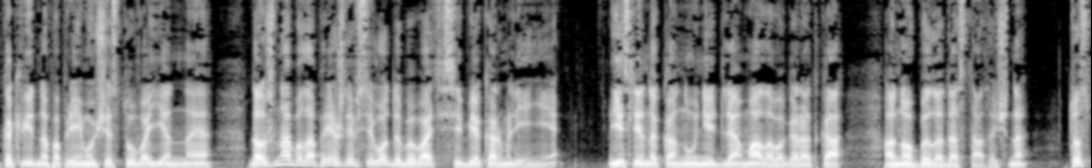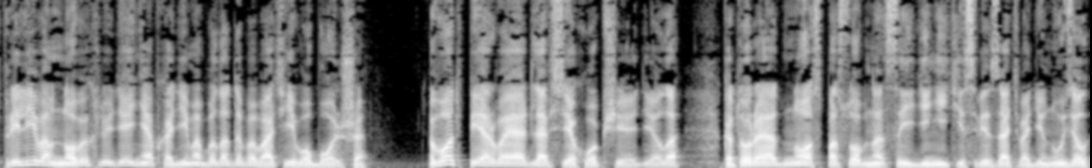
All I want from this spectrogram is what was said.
как видно по преимуществу военная, должна была прежде всего добывать себе кормление. Если накануне для малого городка оно было достаточно, то с приливом новых людей необходимо было добывать его больше. Вот первое для всех общее дело – которое одно способно соединить и связать в один узел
